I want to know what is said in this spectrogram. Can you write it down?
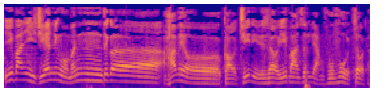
一般以前我们这个还没有搞集体的时候，一般是两夫妇做的。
